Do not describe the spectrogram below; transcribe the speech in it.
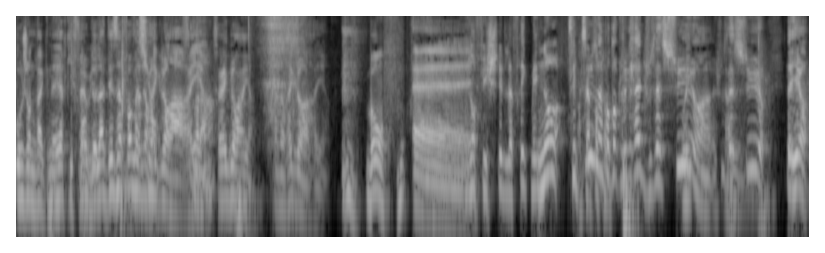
aux gens de Wagner qui font Ah oui. de la désinformation. Ça ne réglera rien. Voilà, ça réglera rien. Ça ne réglera rien. Bon. Euh... Ils ont fiché de l'Afrique, mais non, c'est plus important. important. que le Gret, je vous assure. Oui. Je vous Ah oui. assure. D'ailleurs,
